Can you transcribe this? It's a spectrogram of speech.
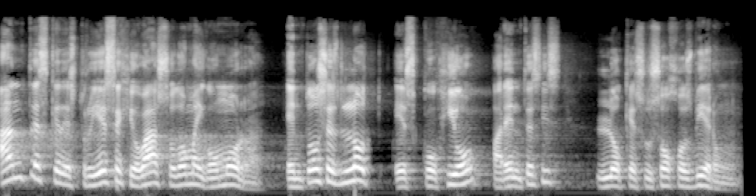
antes que destruyese Jehová Sodoma y Gomorra. Entonces Lot escogió, paréntesis, lo que sus ojos vieron.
